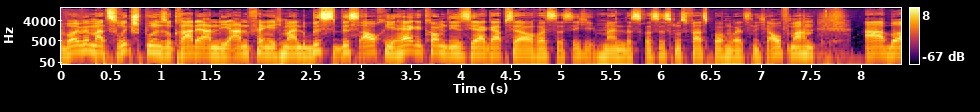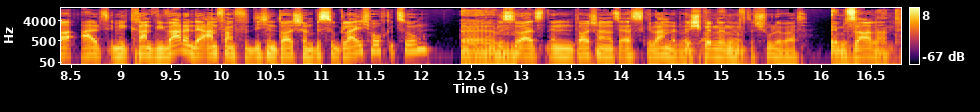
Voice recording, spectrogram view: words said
wollen wir mal zurückspulen, so gerade an die Anfänge. Ich meine, du bist, bist auch hierher gekommen. Dieses Jahr gab's ja auch, was weiß ich. Ich meine, das Rassismusfass brauchen wir jetzt nicht aufmachen. Aber als Immigrant, wie war denn der Anfang für dich in Deutschland? Bist du gleich hochgezogen? Wo bist du als in Deutschland als erstes gelandet? wenn ich bin auf- in- auf der Schule warst. Im Saarland.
